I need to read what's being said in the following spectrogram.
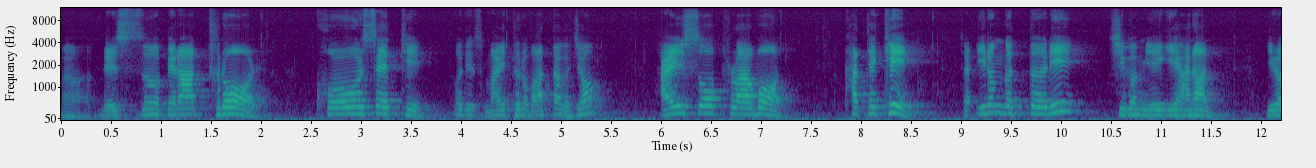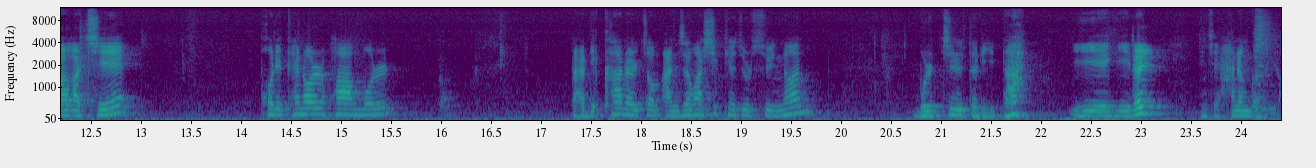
어, 레스베라트롤, 콜세틴 어디서 많이 들어봤다 그죠? 아이소플라본, 카테킨 자, 이런 것들이 지금 얘기하는 이와 같이 포리페놀 화물 라디칼을 좀 안정화시켜 줄 수 있는 물질들이다. 이 얘기를 이제 하는 거예요.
